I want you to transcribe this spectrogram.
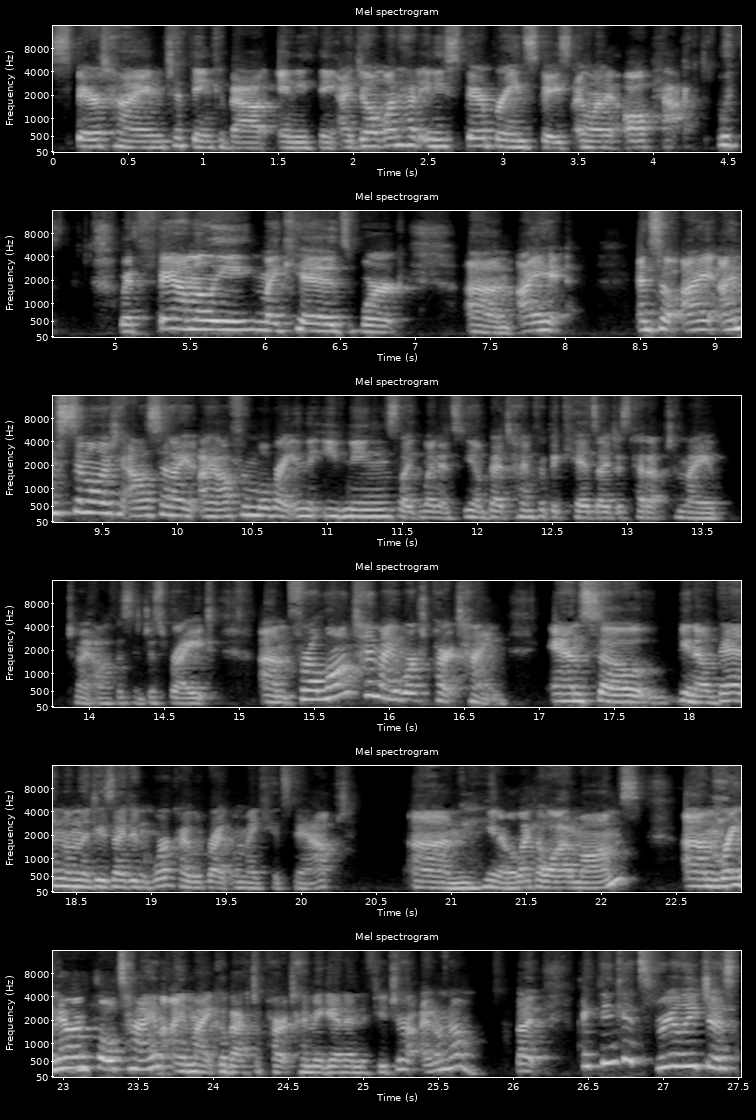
spare time to think about anything. I don't want to have any spare brain space. I want it all packed with with family, my kids, work. Um, I and so I, I'm similar to Alison. I, I often will write in the evenings, like when it's you know bedtime for the kids. I just head up to my to my office and just write. Um, for a long time, I worked part time, and so you know then on the days I didn't work, I would write when my kids napped. Um, you know, like a lot of moms. Um, right now, I'm full time. I might go back to part time again in the future. I don't know, but I think it's really just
